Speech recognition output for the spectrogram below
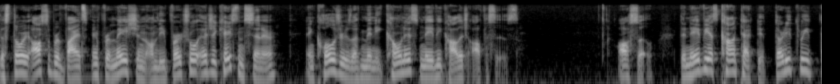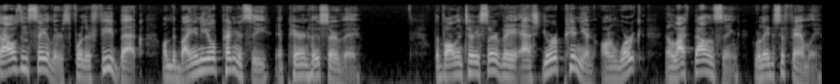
The story also provides information on the Virtual Education Center and closures of many CONUS Navy College offices. Also, the Navy has contacted 33,000 sailors for their feedback on the Biennial Pregnancy and Parenthood Survey. The voluntary survey asks your opinion on work and life balancing related to family.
